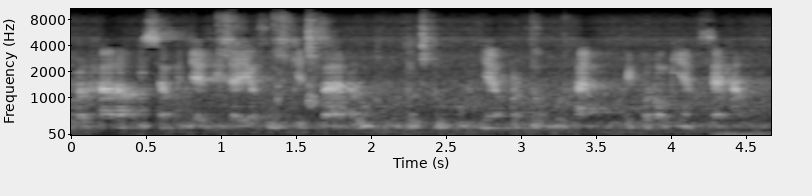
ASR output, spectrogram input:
berharap bisa menjadi daya ungkit baru untuk tumbuhnya pertumbuhan ekonomi yang sehat.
